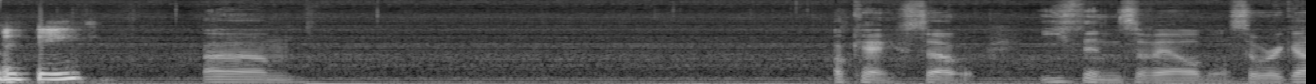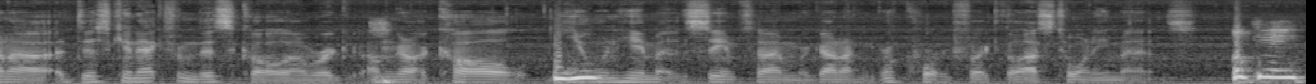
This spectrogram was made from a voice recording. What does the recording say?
I think. Um. Okay, so Ethan's available, so we're gonna disconnect from this call, and we're I'm gonna call mm-hmm. you and him at the same time. We're gonna record for like the last twenty minutes. Okay.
